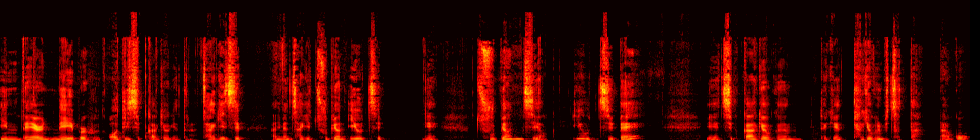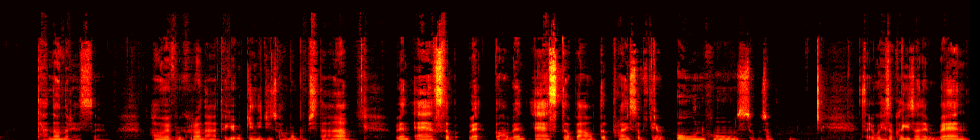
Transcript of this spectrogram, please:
in their neighborhood. 어디 집 가격 얘들아. 자기 집 아니면 자기 주변 이웃집. 예. 주변 지역 이웃집에 예, 집 가격은 되게 타격을 미쳤다라고 단언을 했어요. However, 그러나 되게 웃긴 일이죠. 한번 봅시다. When asked, when, uh, when asked about the price of their own homes, 그죠? 음. 자, 이거 해석하기 전에 when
